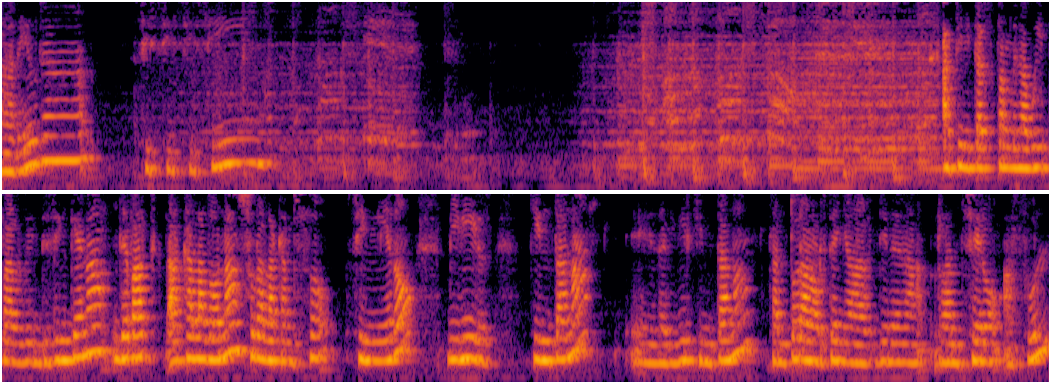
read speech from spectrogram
A veure... Sí, sí, sí, sí... Activitats també d'avui pel 25ena. Debat a Cala Dona sobre la cançó Sin Miedo. Vivir Quintana, eh, de Vivir Quintana, cantora norteña del gènere ranchero azul.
